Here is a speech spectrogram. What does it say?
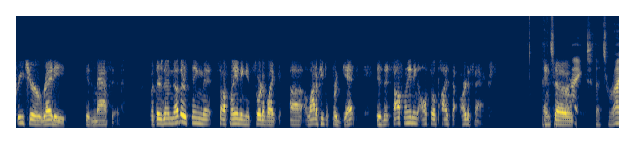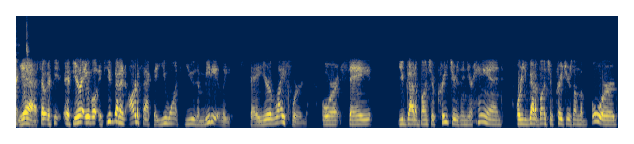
creature ready is massive. But there's another thing that soft landing is sort of like uh, a lot of people forget is that soft landing also applies to artifacts. That's and so right. That's right. Yeah. So if you if you're able if you've got an artifact that you want to use immediately, say your life word, or say you've got a bunch of creatures in your hand, or you've got a bunch of creatures on the board,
